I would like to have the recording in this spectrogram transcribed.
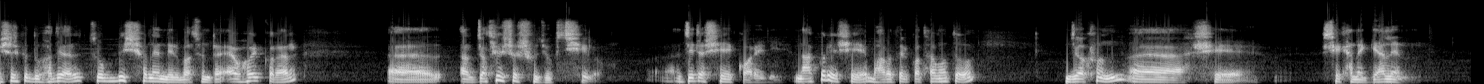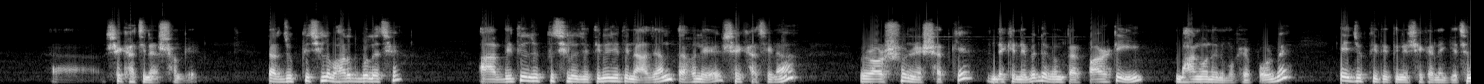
বিশেষ করে দু হাজার চব্বিশ সনের নির্বাচনটা অ্যাভয়েড করার তার যথেষ্ট সুযোগ ছিল, যেটা সে করেনি। না করে সে ভারতের কথা মতো যখন সে সেখানে গেলেন শেখ হাসিনার সঙ্গে। তার যুক্তি ছিল, ভারত বলেছে। আর দ্বিতীয় যুক্তি ছিল যে, তিনি যদি না যান, তাহলে শেখ হাসিনা রর্ষণ এরশাদকে ডেকে নেবেন এবং তার পার্টি ভাঙনের মুখে পড়বে। এই যুক্তিতে তিনি সেখানে গেছেন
